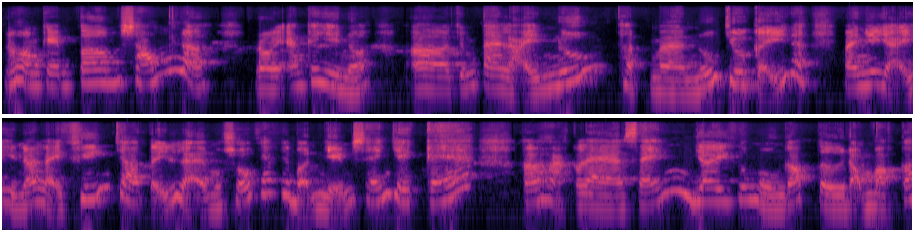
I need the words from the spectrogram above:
đúng không kem tôm sống nè rồi ăn cái gì nữa? À, chúng ta lại nướng thịt mà nướng chưa kỹ nè và như vậy thì nó lại khiến cho tỷ lệ một số các cái bệnh nhiễm sáng dây cá à, hoặc là sáng dây có nguồn gốc từ động vật á,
